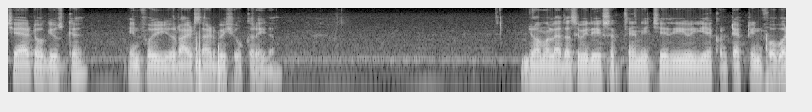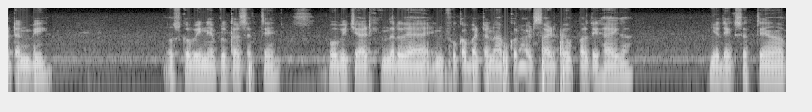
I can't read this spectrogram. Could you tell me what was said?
चैट होगी उसका इन्फो राइट साइड पे शो करेगा। जो हम अलहदा से भी देख सकते हैं, नीचे दी हुई है कॉन्टेक्ट इन्फो बटन भी। उसको भी इनेबल कर सकते हैं। वो भी चैट के अंदर जो है इन्फो का बटन आपको राइट साइड पे ऊपर दिखाएगा। ये देख सकते हैं आप।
